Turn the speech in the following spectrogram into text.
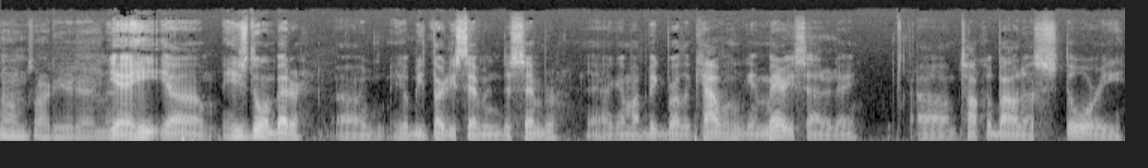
Oh, I'm sorry to hear that, man. Yeah, he um he's doing better. Um, he'll be 37 December. And I got my big brother Calvin who getting married Saturday. Um, talk about a story.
